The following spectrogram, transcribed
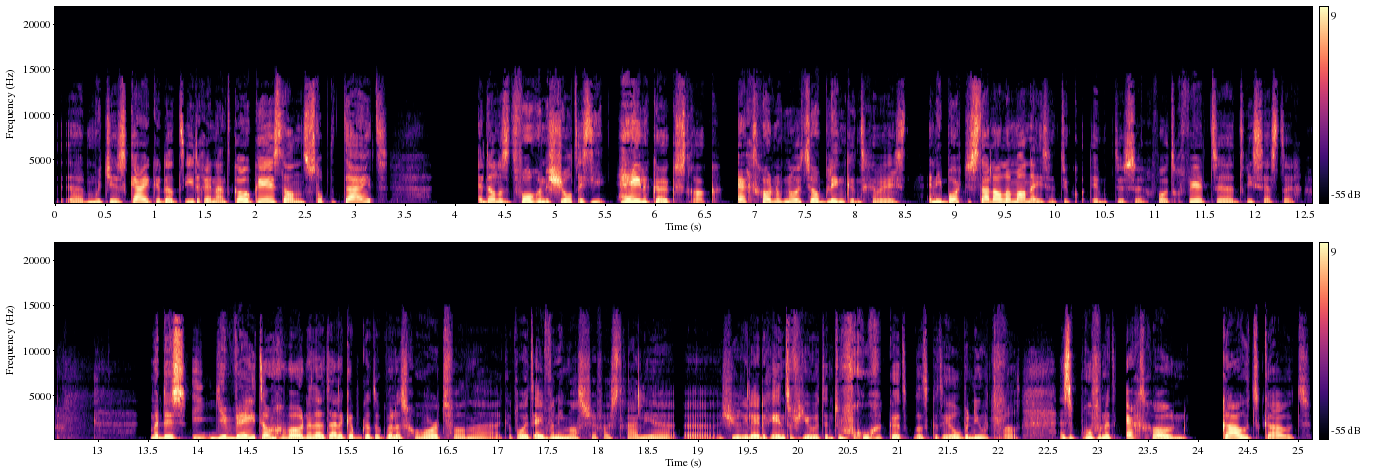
eh, moet je eens kijken dat iedereen aan het koken is, dan stopt de tijd. En dan is het volgende shot, is die hele keuken strak. Echt gewoon nog nooit zo blinkend geweest. En die bordjes staan allemaal, nee, ze zijn natuurlijk intussen gefotografeerd, eh 360. Maar dus je weet dan gewoon, en uiteindelijk heb ik dat ook wel eens gehoord van, eh, ik heb ooit een van die Masterchef Australië eh, juryleden geïnterviewd. En toen vroeg ik het, omdat ik het heel benieuwd was. En ze proeven het echt gewoon koud, koud.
